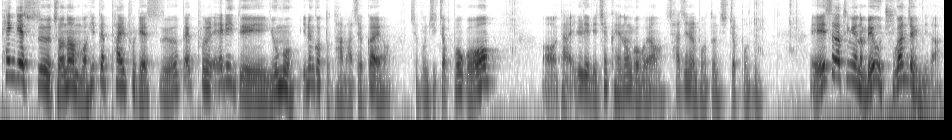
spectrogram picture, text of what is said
펜게스, 전원, 뭐 heat pipe 개수, 백플, LED, 유무 이런 것도 다 맞을 거예요. 제품 직접 보고 어, 다 일일이 체크해 놓은 거고요. 사진을 보든 직접 보든. AS 같은 경우는 매우 주관적입니다.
